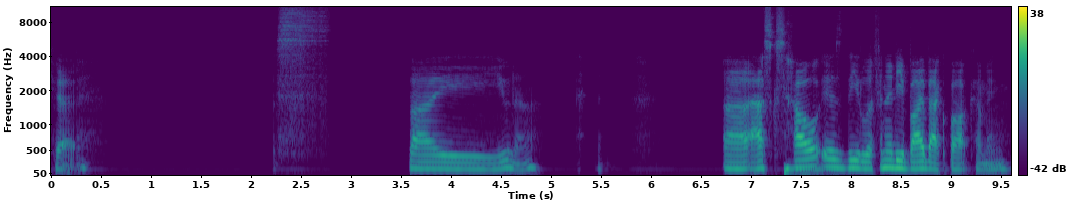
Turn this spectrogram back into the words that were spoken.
Okay. Sayuna uh, asks, how is the Lifinity buyback bot coming?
